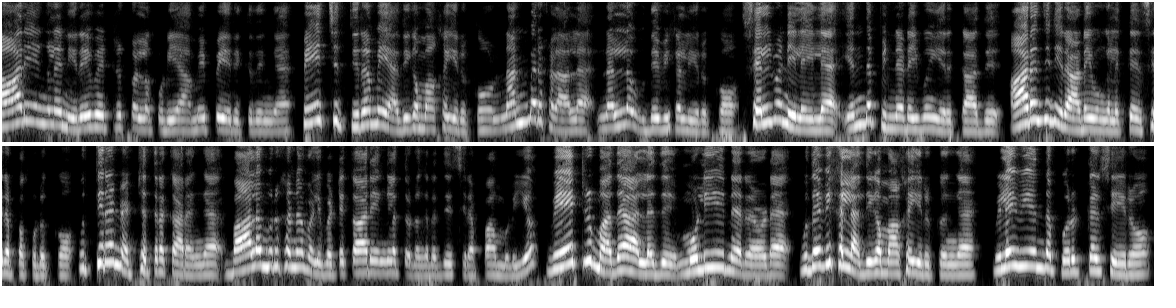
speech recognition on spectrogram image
காரியங்களை நிறைவேற்றிக் கொள்ளக்கூடிய அமைப்பு இருக்குதுங்க. பேச்சு திறமை அதிகமாக இருக்கும். நண்பர்களால நல்ல உதவிகள் இருக்கும். செல்வ நிலையில எந்த பின்னடைவும் இருக்காது. ஆரஞ்சு நிற ஆடை உங்களுக்கு சிறப்பை கொடுக்கும். உத்திர நட்சத்திரக்காரங்க பாலமுருகன வழிபட்டு காரியங்களை தொடங்குறது சிறப்பா முடியும். வேற்று மத அல்லது மொழியினரோட உதவிகள் அதிகமாக இருக்குங்க. விலை உயர்ந்த பொருட்கள் சேரும்.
